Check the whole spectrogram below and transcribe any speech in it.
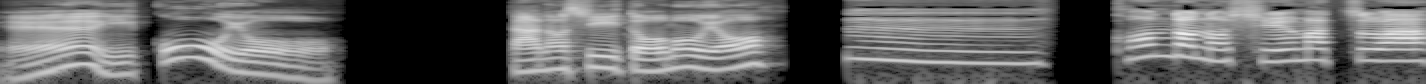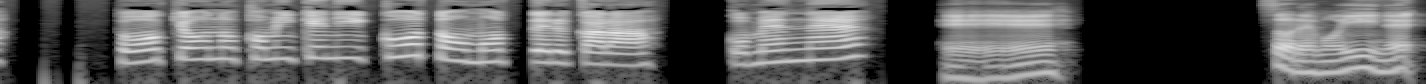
ええ行こうよ。楽しいと思うよ。うーん、今度の週末は東京のコミケに行こうと思ってるから、ごめんね。へえ。それもいいね。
